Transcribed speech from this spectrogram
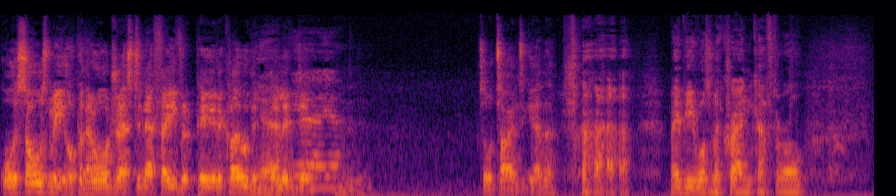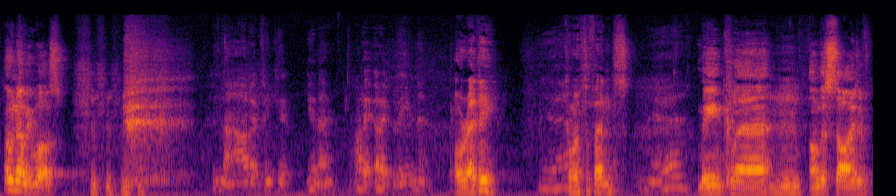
All the souls meet up and they're all dressed in their favourite period of clothing Yeah. they lived Yeah, in. yeah. It's all tying together. Maybe he wasn't a crank after all. Oh no, he was. Nah, I don't think it. You know, I don't. I don't believe in it. Already? Yeah. Coming off the fence. Yeah. Me and Clair Mm. on the side of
